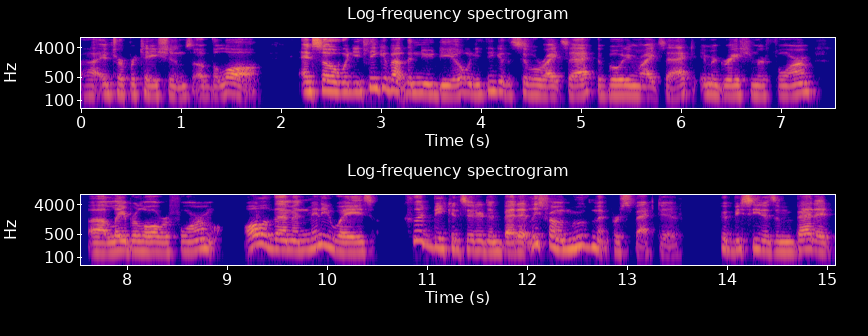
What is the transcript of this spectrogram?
uh, interpretations of the law. And so when you think about the New Deal, when you think of the Civil Rights Act, the Voting Rights Act, immigration reform, uh, labor law reform, all of them in many ways could be considered embedded, at least from a movement perspective, could be seen as embedded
